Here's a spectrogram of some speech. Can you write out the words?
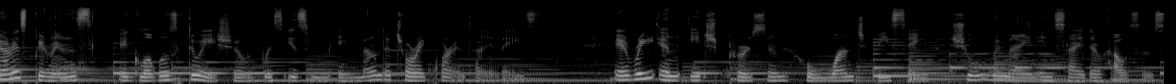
are experiencing a global situation which is a mandatory quarantine days. Every and each person who want to be safe should remain inside their houses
